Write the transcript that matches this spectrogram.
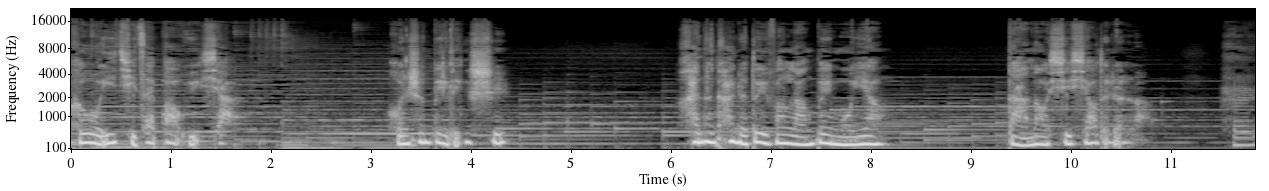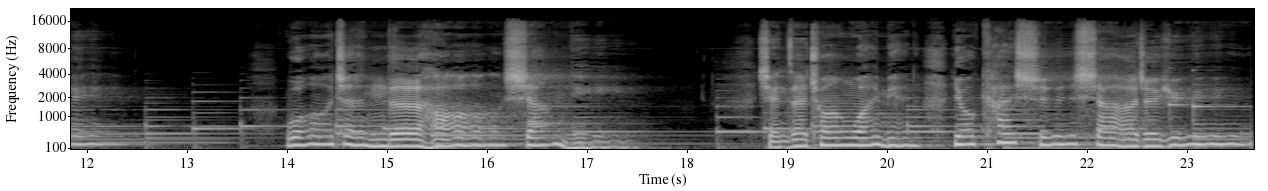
和我一起在暴雨下浑身被淋湿，还能看着对方狼狈模样。打闹嬉笑的人了。嘿，我真的好想你。现在窗外面又开始下着雨，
